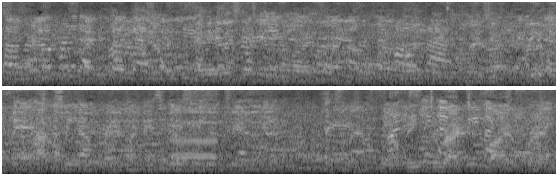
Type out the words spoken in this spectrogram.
Um, are you a part of the episode that Posey directed? How was that? You know, being directed by a friend,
